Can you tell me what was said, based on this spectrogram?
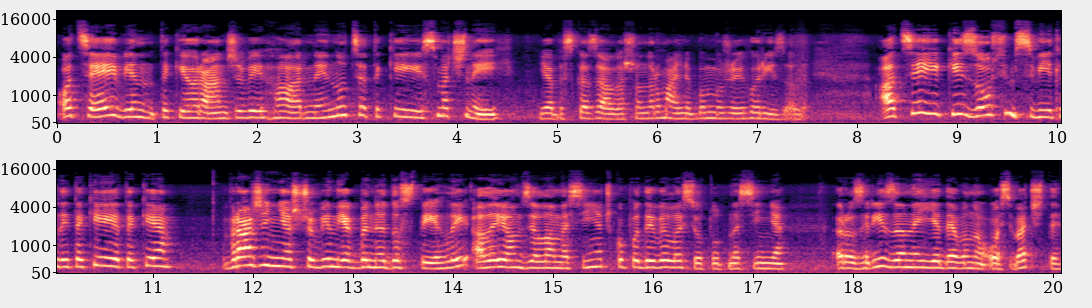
Оцей він такий оранжевий, гарний. Ну, це такий смачний, я би сказала, що нормальний, бо ми вже його різали. А цей якийсь зовсім світлий, таке, таке враження, що він якби не достиглий. Але я он взяла насіннячко, подивилась, отут насіння розрізане є, де воно, ось, бачите,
